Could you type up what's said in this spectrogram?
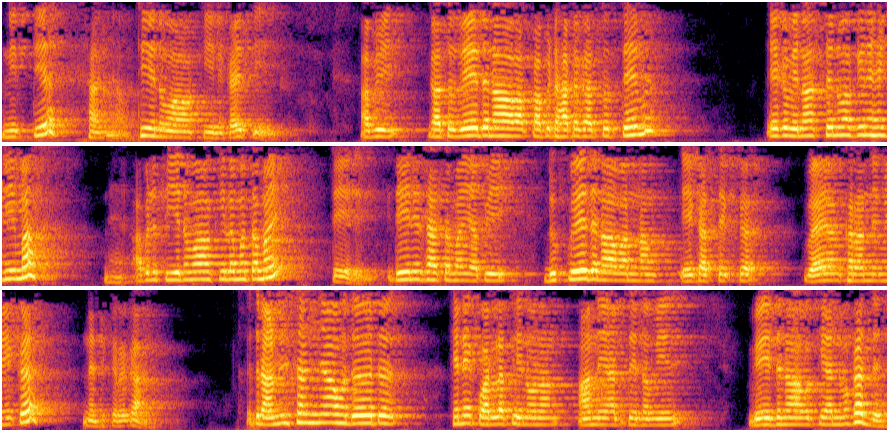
නිත්‍ය සංඥාව තියෙනවා කියනකයි තිය. අපි ගත වේදනාවක් අපිට හටගත්තුත් එහෙම ඒක වෙනස් වෙනවා කියෙන හැඟීමක් අපිට තියෙනවා කියලම තමයි තේරෙන්. ඉතිේ නිසා තමයි අපි දුක්වේදනාවන්නම් ඒකත් එක්ක වෑයන් කරන්න මේක නැති කරගන්න. එත අනි සංඥාවදට කෙනෙක් වරලා තියෙනවනම් අන්න අර්ථය නම වේදනාව කියන්නම ගදද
